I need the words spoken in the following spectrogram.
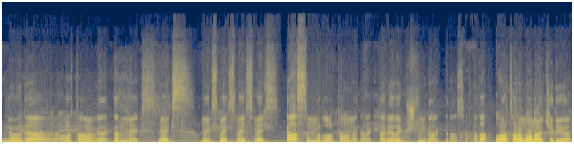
Lu da yani ortalama bir karakter Max. Max. Max Max Max Max. Kalsın burada ortalama karakter ya da güçlü bir karakter alsak. Ya da ortalama onu hak ediyor.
